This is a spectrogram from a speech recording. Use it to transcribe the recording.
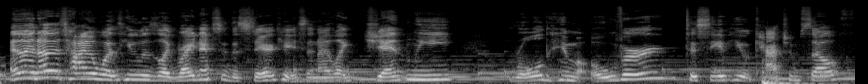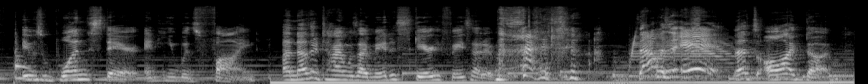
and then another time was he was like right next to the staircase and I like gently rolled him over to see if he would catch himself. It was one stare and he was fine. Another time was I made a scary face at him. that was it! That's all I've done.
